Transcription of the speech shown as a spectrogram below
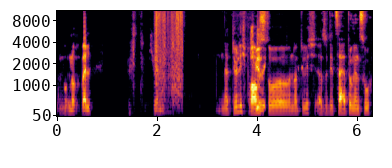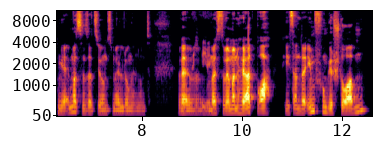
auch noch, weil ich meine, Natürlich brauchst schwierig. du, natürlich, also die Zeitungen suchen ja immer Sensationsmeldungen und weißt du, wenn man hört, boah, die ist an der Impfung gestorben,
